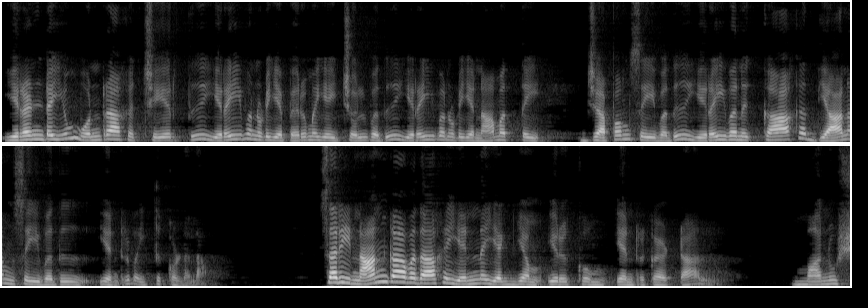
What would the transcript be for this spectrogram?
இரண்டையும் ஒன்றாகச் சேர்த்து இறைவனுடைய பெருமையை சொல்வது இறைவனுடைய நாமத்தை ஜபம் செய்வது இறைவனுக்காக தியானம் செய்வது என்று வைத்துக்கொள்ளலாம் சரி நான்காவதாக என்ன யஜ்யம் இருக்கும் என்று கேட்டால் மனுஷ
